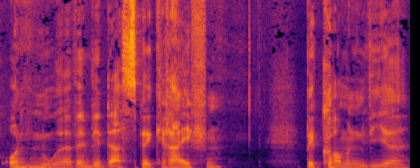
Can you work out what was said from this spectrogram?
Und nur wenn wir das begreifen, bekommen wir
